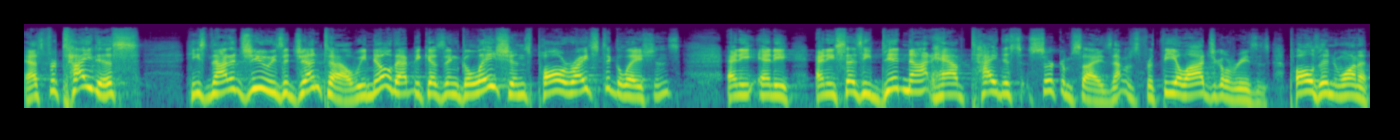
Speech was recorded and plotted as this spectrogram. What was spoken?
As for Titus, He's not a Jew, he's a Gentile. We know that because in Galatians, Paul writes to Galatians and he, and he, and he says he did not have Titus circumcised. That was for theological reasons. Paul didn't want to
